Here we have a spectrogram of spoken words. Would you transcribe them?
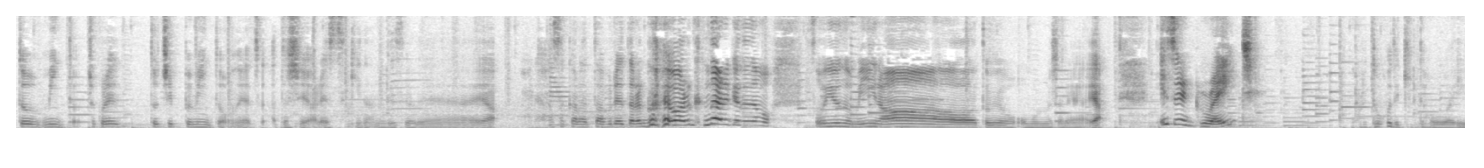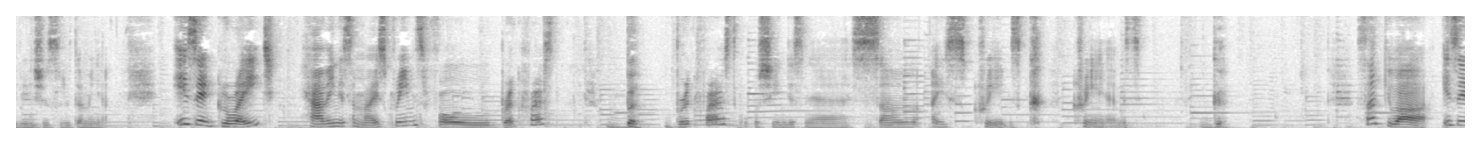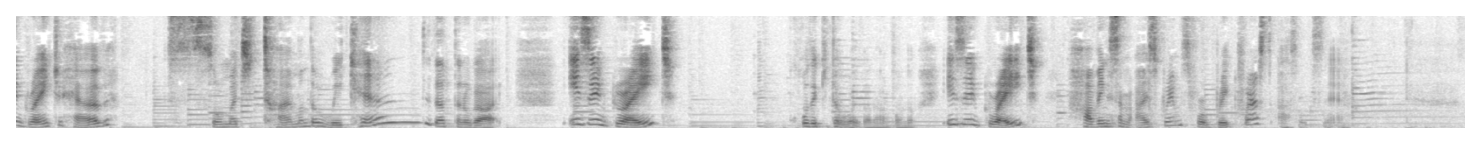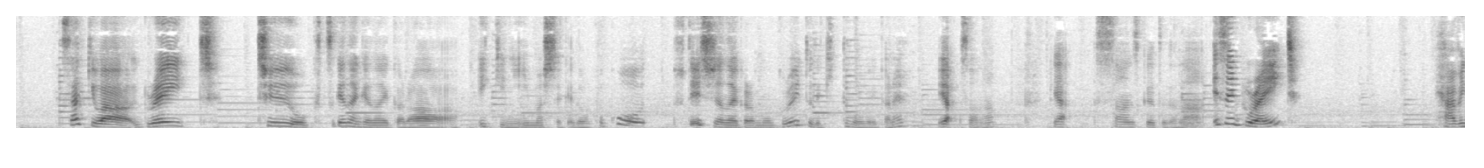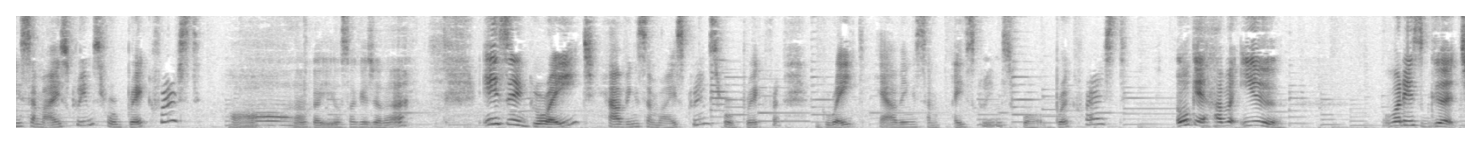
トミントチョコレートチップミントのやつ私あれ好きなんですよねいやあれ朝から食べれたら具合悪くなるけどでもそういうのもいいなと思いましたねいや Is it great? どこで切った方がいい練習するためには Is it great having some ice creams for breakfast? B breakfast ここシーンですね some ice creams creams g さっきは Is it great to have so much time on the weekend? だったのが Is it great? ここで来た方がいいかな今度 Is it great having some ice creams for breakfast? あ、そうですねさっきは great to をくっつけなきゃないから一気に言いましたけどここ不定詞じゃないからもう great で切った方がいいかねいやそうないや sounds good だな Is it great having some ice creams for breakfast? ああ、なんかいいお酒じゃない Is it great having some ice creams for breakfast? Great having some ice creams for breakfast? Okay, how about you? What is good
